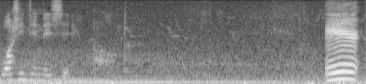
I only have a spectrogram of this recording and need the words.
Washington D.C. And eh.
